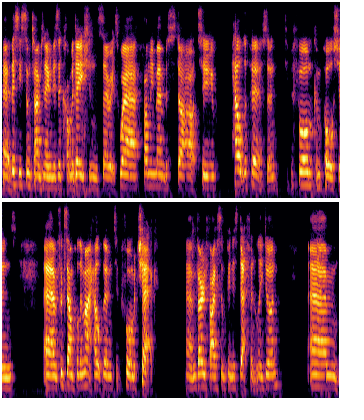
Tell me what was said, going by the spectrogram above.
Uh, this is sometimes known as accommodation. So it's where family members start to help the person to perform compulsions. Um, for example, they might help them to perform a check, um, verify something is definitely done, um,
